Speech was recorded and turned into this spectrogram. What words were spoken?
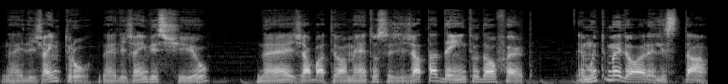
né? Ele já entrou, né? Ele já investiu, né? Já bateu a meta, ou seja, já está dentro da oferta. É muito melhor ele estar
